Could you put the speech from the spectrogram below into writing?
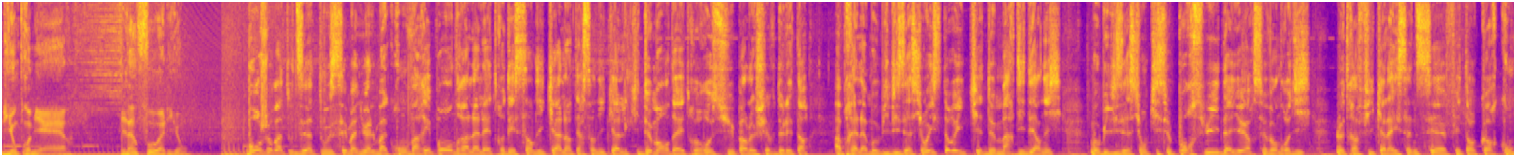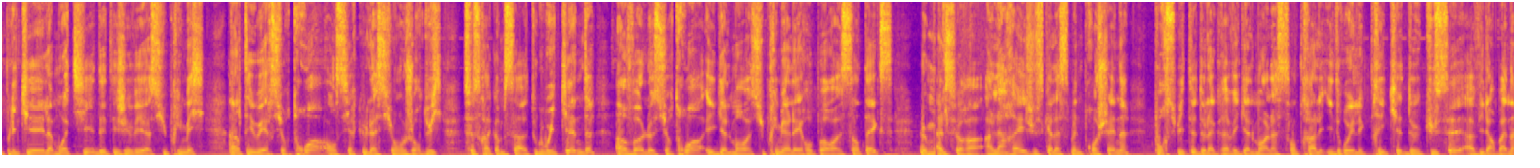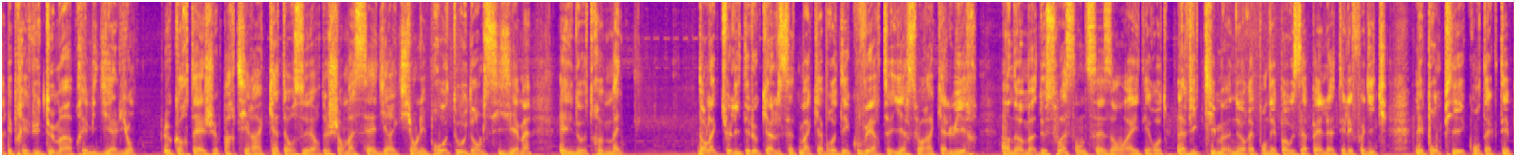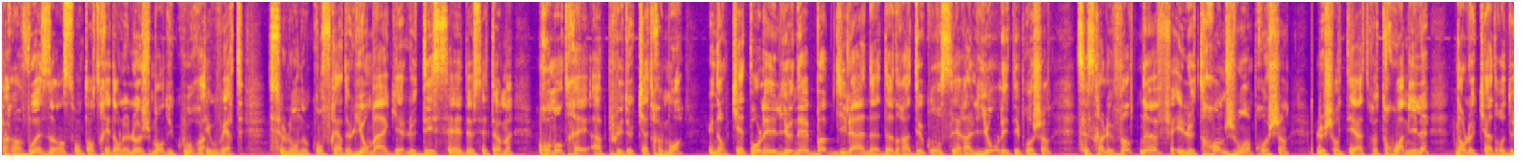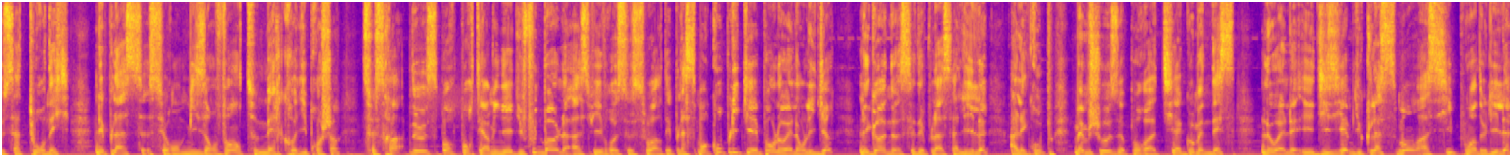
Lyon Première, l'info à Lyon. Bonjour à toutes et à tous. Emmanuel Macron va répondre à la lettre des syndicats intersyndicales qui demandent à être reçus par le chef de l'État après la mobilisation historique de mardi dernier. Mobilisation qui se poursuit d'ailleurs ce vendredi. Le trafic à la SNCF est encore compliqué. La moitié des TGV a supprimé. Un TER sur trois en circulation aujourd'hui. Ce sera comme ça tout le week-end. Un vol sur trois également supprimé à l'aéroport Saint-Ex. Elle sera à l'arrêt jusqu'à la semaine prochaine. Poursuite de la grève également à la centrale hydroélectrique de Cusset à Villeurbanne est prévue demain après-midi à Lyon. Le cortège partira à 14h de Champ-Massé, direction les Brotteaux dans le 6e et une autre dans l'actualité locale, cette macabre découverte hier soir à Caluire, un homme de 76 ans a été retrouvé. La victime ne répondait pas aux appels téléphoniques. Les pompiers, contactés par un voisin, sont entrés dans le logement du cours et ouverte. Selon nos confrères de Lyon Mag, le décès de cet homme remonterait à plus de 4 mois. Une enquête pour les Lyonnais. Bob Dylan donnera deux concerts à Lyon l'été prochain. Ce sera le 29 et le 30 juin prochain. Le chant de théâtre 3000 dans le cadre de sa tournée. Les places seront mises en vente mercredi prochain. Ce sera de sport pour terminer. Du football à suivre ce soir. Déplacement compliqué pour l'OL en Ligue 1. Les Gones se déplacent à Lille, à les groupes. Même chose pour Thiago Mendes. L'OL est dixième du classement à 6 points de Lille.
